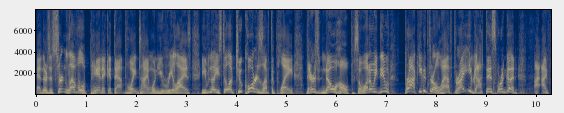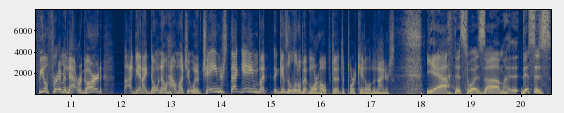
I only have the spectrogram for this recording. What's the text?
And there's a certain level of panic at that point in time when you realize, even though you still have two quarters left to play, there's no hope. So what do we do? Brock, you can throw left, right? You got this. We're good. I, I feel for him in that regard again, I don't know how much it would have changed that game, but it gives a little bit more hope to, to poor Kittle and the Niners. Yeah, this was um, this is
